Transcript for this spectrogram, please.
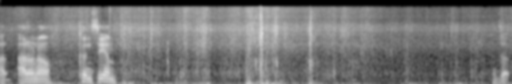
I, I don't know. Couldn't see him. Heads up.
